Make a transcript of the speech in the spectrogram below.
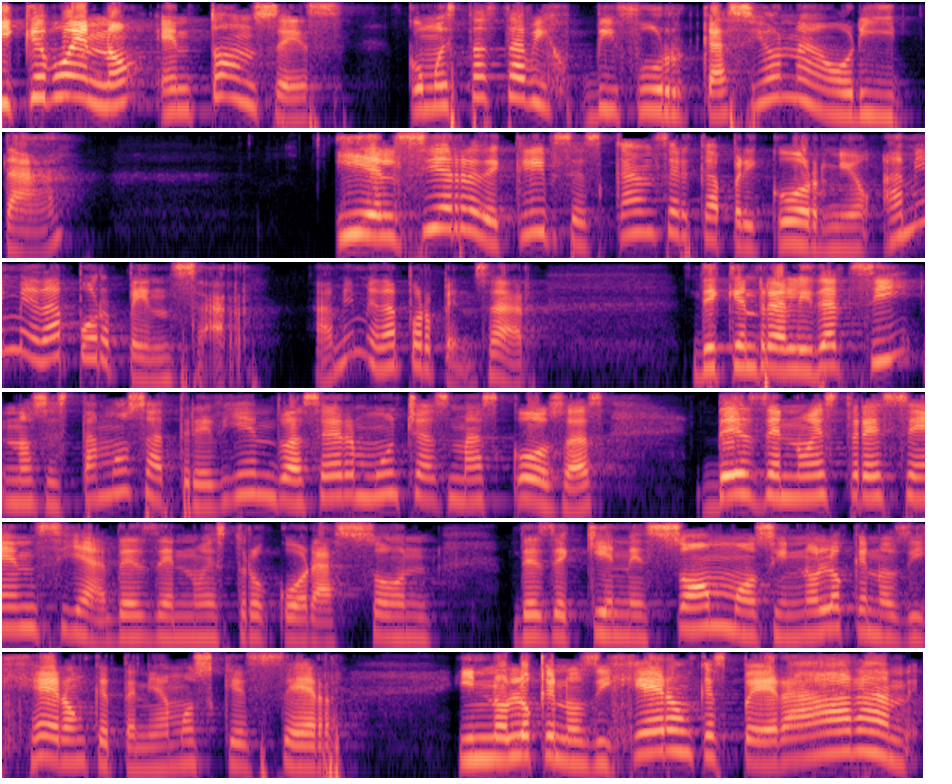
Y qué bueno, entonces, como está esta bifurcación ahorita y el cierre de eclipses cáncer capricornio, a mí me da por pensar, a mí me da por pensar de que en realidad sí nos estamos atreviendo a hacer muchas más cosas desde nuestra esencia, desde nuestro corazón, desde quienes somos y no lo que nos dijeron que teníamos que ser y no lo que nos dijeron que esperaran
